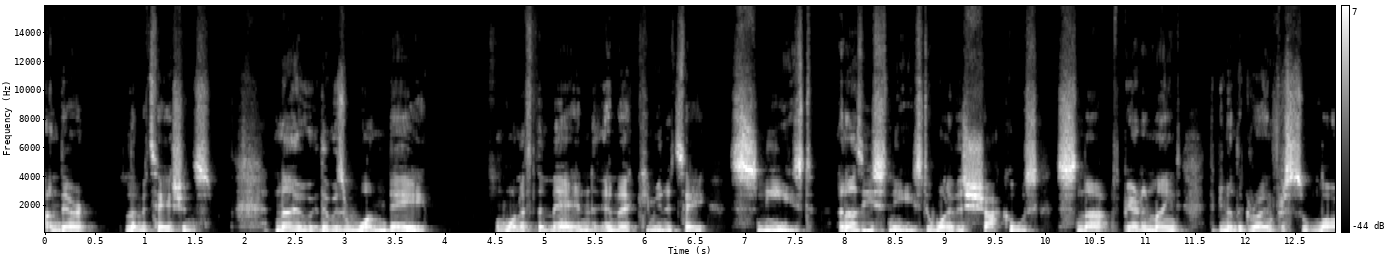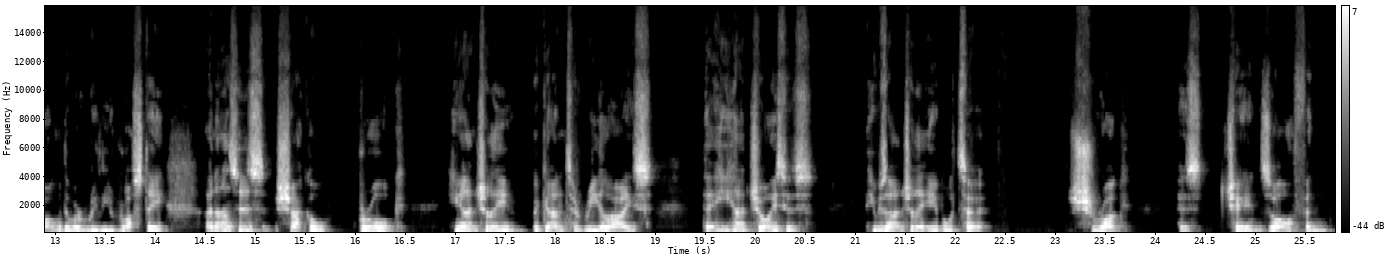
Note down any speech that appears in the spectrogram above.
and their limitations. Now there was one day, one of the men in the community sneezed, and as he sneezed, one of his shackles snapped. Bearing in mind they'd been on the ground for so long, they were really rusty, and as his shackle broke, he actually began to realize that he had choices. He was actually able to shrug his chains off, and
